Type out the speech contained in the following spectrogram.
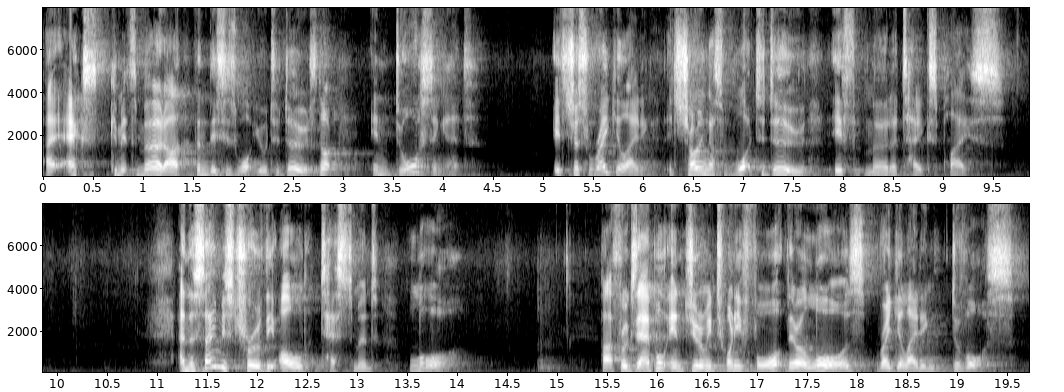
uh, X commits murder, then this is what you're to do. It's not endorsing it, it's just regulating it. It's showing us what to do if murder takes place. And the same is true of the Old Testament law. Uh, for example, in Deuteronomy 24, there are laws regulating divorce.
